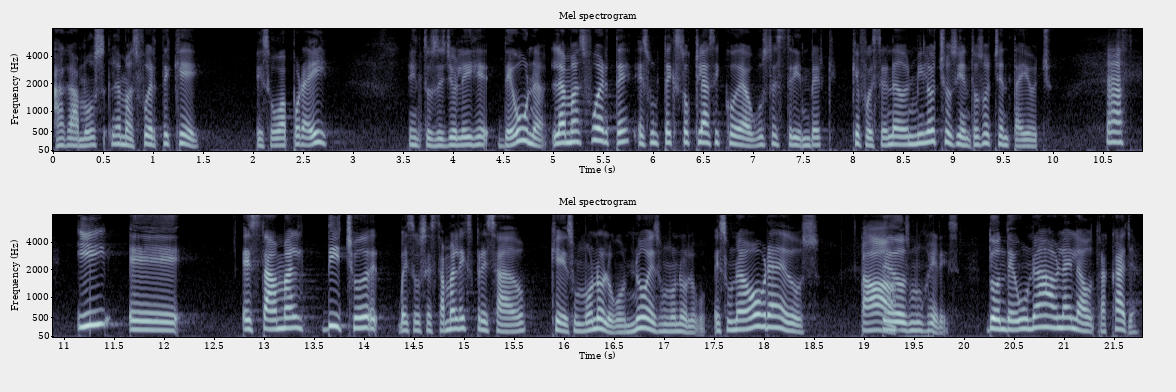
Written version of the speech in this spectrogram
hagamos la más fuerte que eso va por ahí. Entonces yo le dije, de una, La más fuerte es un texto clásico de August Strindberg que fue estrenado en 1888. Y eh, está mal dicho, pues, o sea, está mal expresado que es un monólogo. No es un monólogo, es una obra de dos, Ah. de dos mujeres, donde una habla y la otra calla.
